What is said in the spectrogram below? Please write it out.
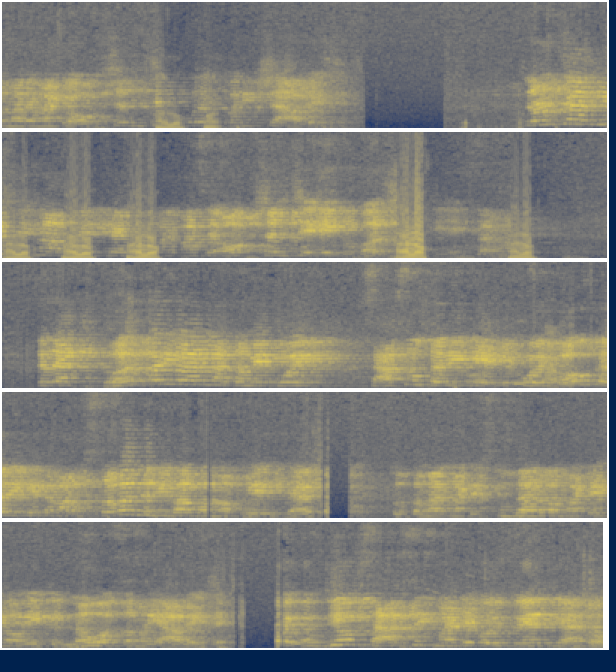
તમારા માટે ઓપ્શન છે હાલો, પરીક્ષા આવે છે. ત્રણ ચાર હેલો હેલો હાલો, પાસે ઓપ્શન છે એક વર્ષ હેલો હેલો કદાચ ઘર પરિવારમાં તમે કોઈ સાસુ તરીકે કે કોઈ વહુ તરીકે તમારો સંબંધ નિભાવવામાં થયા છો તો તમારા માટે સુધારવા માટેનો એક નવો સમય આવે છે. કોઈ ઉદ્યોગ સાહસિક માટે કોઈ ફેર થયા છો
